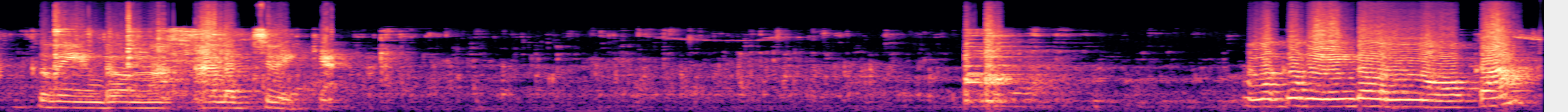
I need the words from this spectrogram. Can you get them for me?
നമുക്ക് വീണ്ടും ഒന്ന് അടച്ചു വെക്കാം. നമുക്ക് വീണ്ടും ഒന്ന് നോക്കാം.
